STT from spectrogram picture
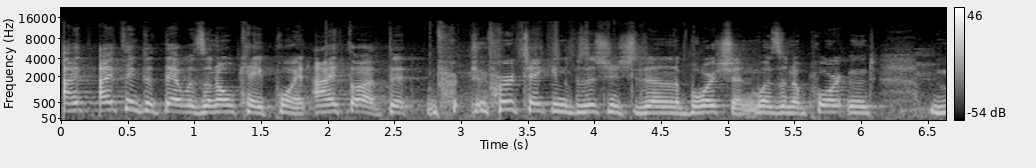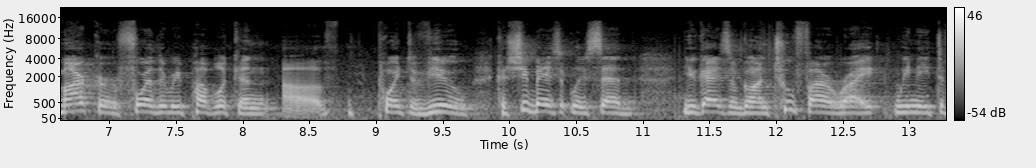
I, I, think that that was an okay point. I thought that her, her, taking the position she did on abortion was an important marker for the Republican uh, point of view because she basically said, "You guys have gone too far right. We need to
